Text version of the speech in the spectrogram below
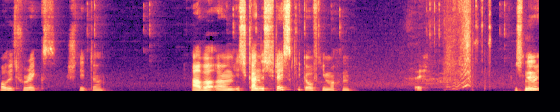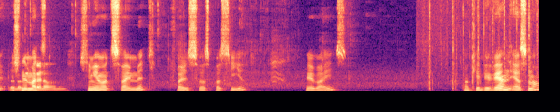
Old Racks steht da. Aber ähm, ich kann nicht Rechtsklick auf die machen. Echt? Ich nehme dann ich nehme mal, ich nehme mir mal zwei mit, falls was passiert. Wer weiß. Okay, wir werden erstmal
